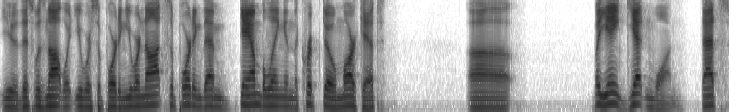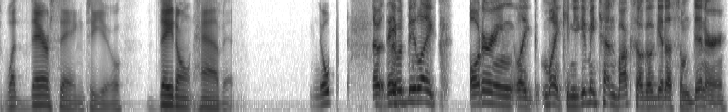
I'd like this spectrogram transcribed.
You this was not what you were supporting. You were not supporting them gambling in the crypto market. Uh but you ain't getting one. That's what they're saying to you. They don't have it. Nope. That, They- that would be like ordering, like, Mike, can you give me 10 bucks? I'll go get us some dinner.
